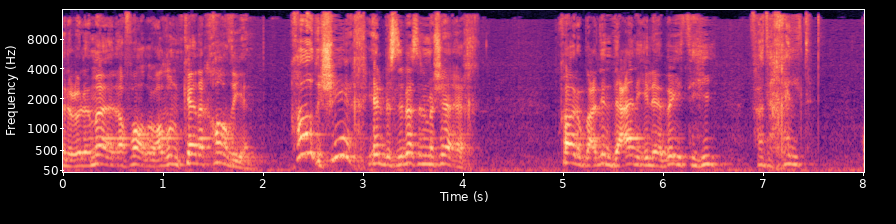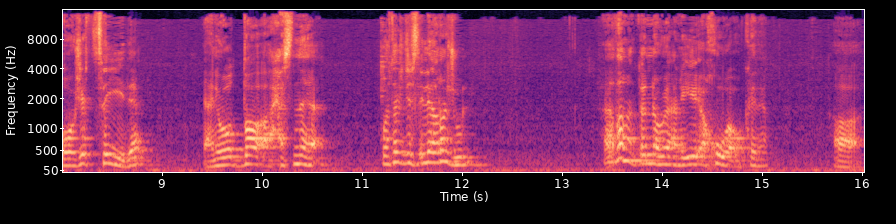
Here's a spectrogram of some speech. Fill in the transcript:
العلماء الأفاضل اظن كان قاضيا. قاضي شيخ يلبس لباس المشايخ قالوا بعدين دعاني إلى بيته فدخلت ووجدت سيدة يعني وضاءه حسناء وتجلس اليها رجل. فظننت أنه يعني إيه أخوها أو كذا. آه.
